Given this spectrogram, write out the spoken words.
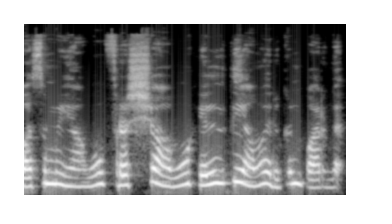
பசுமையாகவும் ஃப்ரெஷ்ஷாகவும் ஹெல்த்தியாகவும் இருக்குன்னு பாருங்கள்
